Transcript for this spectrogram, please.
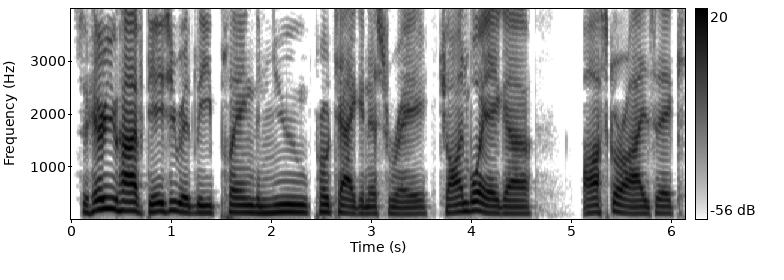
So here you have Daisy Ridley playing the new protagonist Rey, John Boyega, Oscar Isaac,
